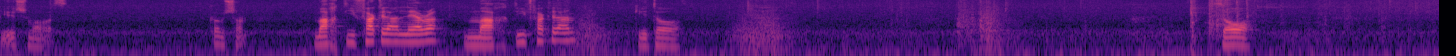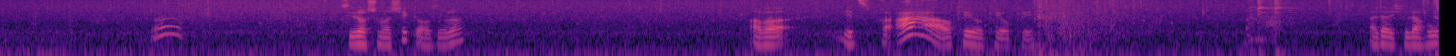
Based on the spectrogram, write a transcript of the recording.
hier ist schon mal was. Komm schon. Mach die Fackel an, Lara. Mach die Fackel an. Geht doch. So. Ah. Sieht doch schon mal schick aus, oder? Aber Jetzt fra Ah, okay, okay, okay. Alter, ich will da hoch.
